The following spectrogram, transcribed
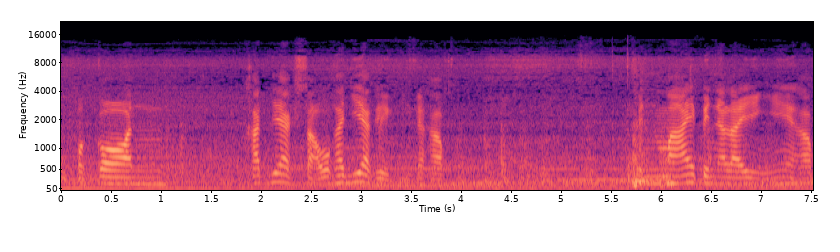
อุปกรณ์ คัดแยกเสาคัดแยกเหล็กอีกนะครับ ไม้เป็นอะไรอย่างนี้ครับ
